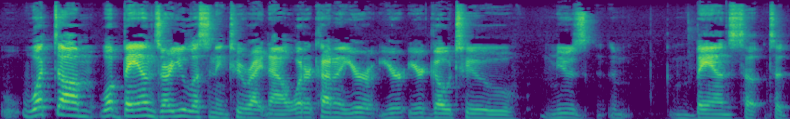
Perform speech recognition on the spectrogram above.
what um what bands are you listening to right now? What are kind of your your your go to music bands to, to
